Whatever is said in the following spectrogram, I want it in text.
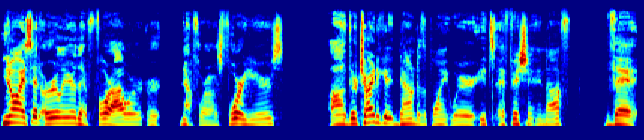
You know, I said earlier that four hour or not four hours, four years. Uh, they're trying to get it down to the point where it's efficient enough that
